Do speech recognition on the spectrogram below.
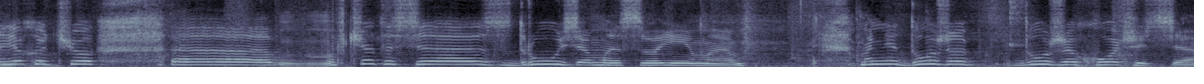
Я хочу е, вчитися з друзями своїми. Мені дуже дуже хочеться.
